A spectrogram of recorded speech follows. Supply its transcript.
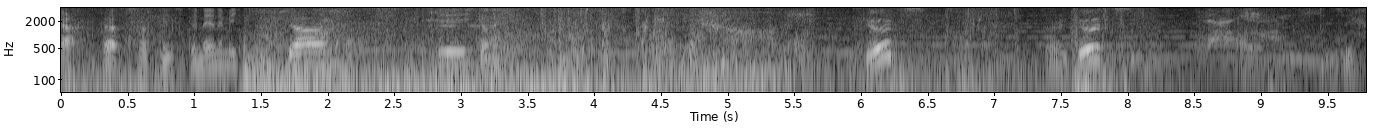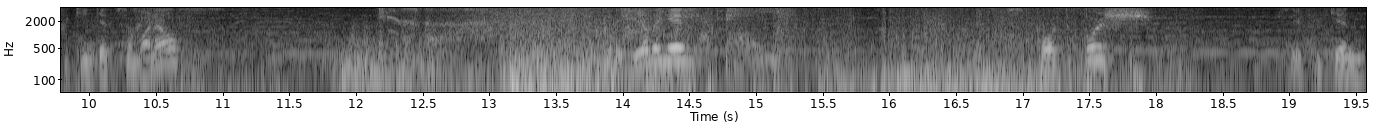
Ah, that's at least an enemy. Keep down. Okay, gonna. Good. Very good. Let's see if we can get someone else. Put the healing in. Support the push. See if we can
